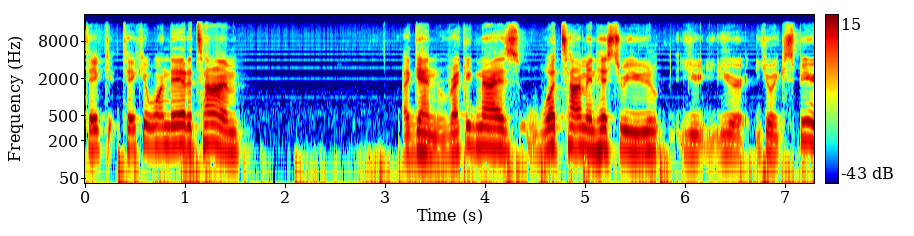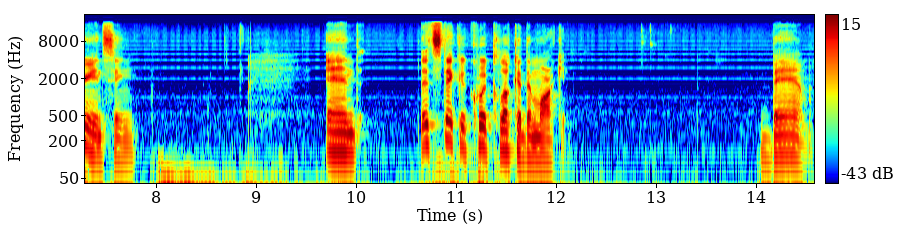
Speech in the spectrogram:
take it, take it one day at a time. Again, recognize what time in history you, you you're you're experiencing. And let's take a quick look at the market. Bam.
